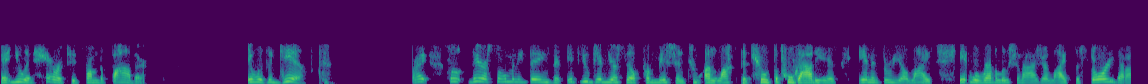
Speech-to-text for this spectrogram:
that you inherited from the Father. It was a gift right? So there are so many things that if you give yourself permission to unlock the truth of who God is in and through your life, it will revolutionize your life. The story that I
